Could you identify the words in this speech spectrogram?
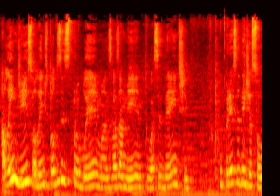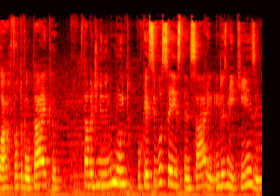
Além disso, além de todos esses problemas, vazamento, acidente, o preço da energia solar fotovoltaica estava diminuindo muito, porque se vocês pensarem, em 2015,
